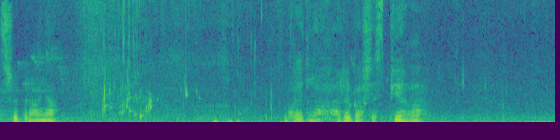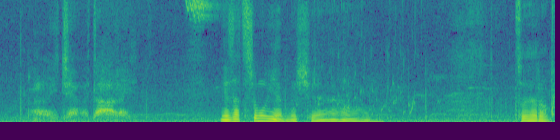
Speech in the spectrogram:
trzy brania. Bo jedna ryba się spięła. Ale idziemy dalej. Nie zatrzymujemy się. Co ja robię?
